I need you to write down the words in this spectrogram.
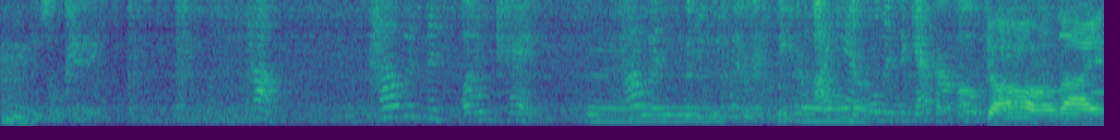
It's okay. How? How is this okay? How is putting you at risk because I can't hold it together okay? It's alright.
